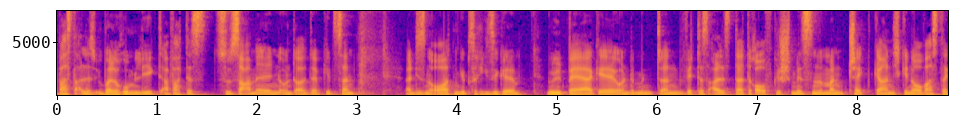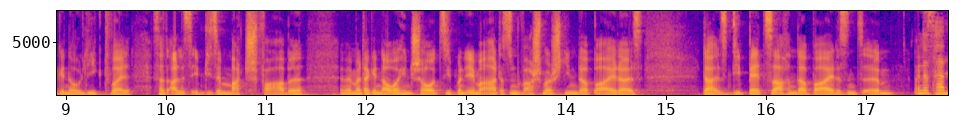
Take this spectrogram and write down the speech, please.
was da alles überall rumliegt, einfach das zu sammeln und da gibt es dann an diesen Orten gibt es riesige Müllberge und dann wird das alles da drauf geschmissen und man checkt gar nicht genau, was da genau liegt, weil es hat alles eben diese Matschfarbe. Wenn man da genauer hinschaut, sieht man eben, ah, da sind Waschmaschinen dabei, da ist da sind die Bettsachen dabei, das sind ähm, Und das hat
